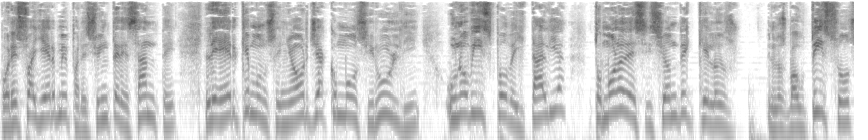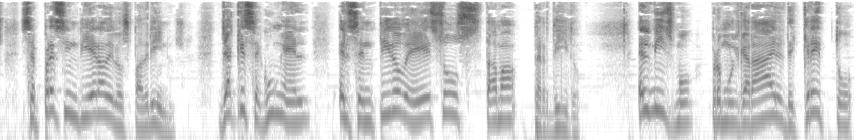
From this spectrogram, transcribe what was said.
Por eso ayer me pareció interesante leer que Monseñor Giacomo Cirulli, un obispo de Italia, tomó la decisión de que los, en los bautizos se prescindiera de los padrinos, ya que según él el sentido de eso estaba perdido. Él mismo promulgará el decreto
